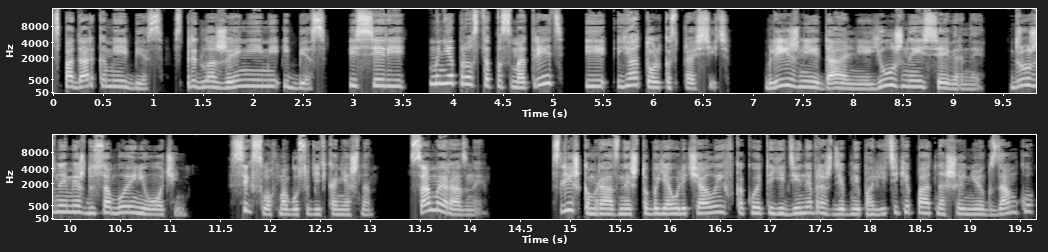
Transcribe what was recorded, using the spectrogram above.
С подарками и без, с предложениями и без. Из серии «Мне просто посмотреть» и «Я только спросить». Ближние, дальние, южные и северные. Дружные между собой и не очень. С их слов могу судить, конечно. Самые разные. Слишком разные, чтобы я уличала их в какой-то единой враждебной политике по отношению к замку,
